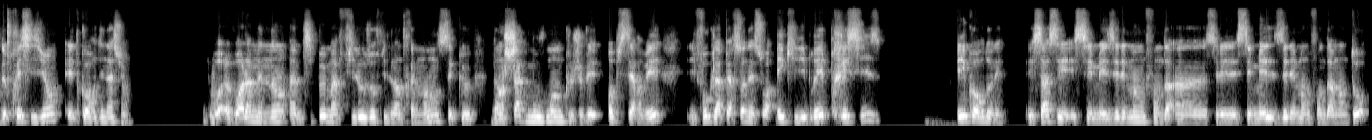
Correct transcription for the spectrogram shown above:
de précision et de coordination voilà maintenant un petit peu ma philosophie de l'entraînement, c'est que dans chaque mouvement que je vais observer, il faut que la personne soit équilibrée, précise et coordonnée. Et ça, c'est euh, mes éléments fondamentaux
